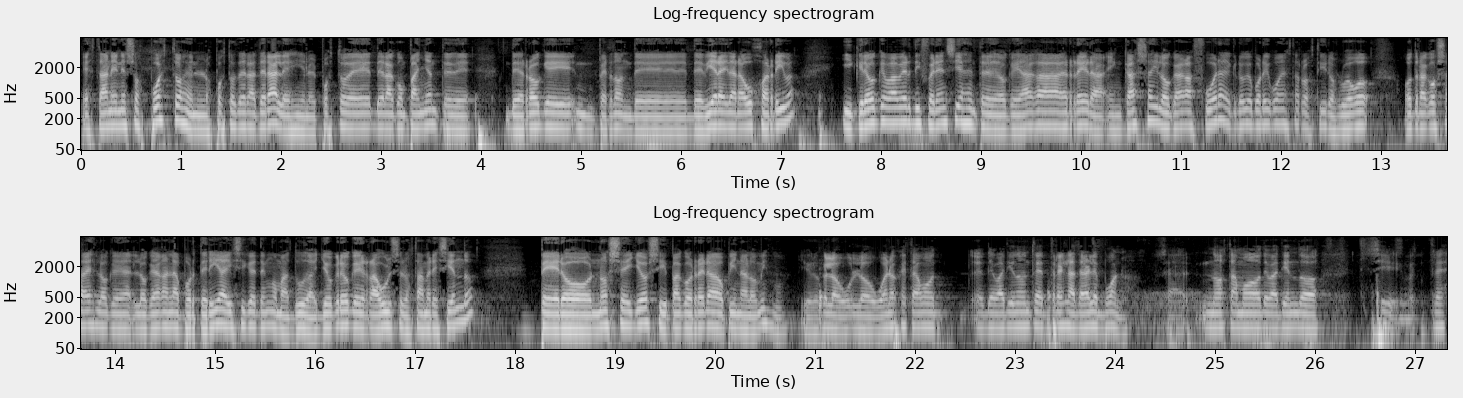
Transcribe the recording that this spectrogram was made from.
están en esos puestos, en los puestos de laterales y en el puesto de- del acompañante de, de Roque, perdón, de, Viera y de arriba. Y creo que va a haber diferencias entre lo que haga Herrera en casa y lo que haga fuera. Y creo que por ahí pueden estar los tiros. Luego, otra cosa es lo que, lo que haga en la portería. Y sí que tengo más dudas. Yo creo que Raúl se lo está mereciendo. Pero no sé yo si Paco Herrera opina lo mismo. Yo creo que lo, lo bueno es que estamos eh, debatiendo entre tres laterales buenos. O sea, no estamos debatiendo. Sí, tres.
